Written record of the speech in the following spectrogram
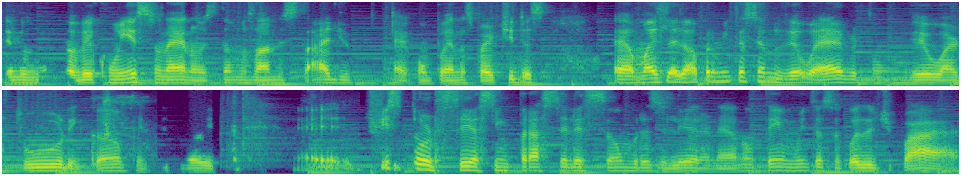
temos muito a ver com isso, né? Não estamos lá no estádio é, acompanhando as partidas. É, o mais legal para mim está sendo ver o Everton, ver o Arthur em campo, entendeu? é difícil torcer assim para a seleção brasileira, né? Eu não tenho muito essa coisa de tipo, ah,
